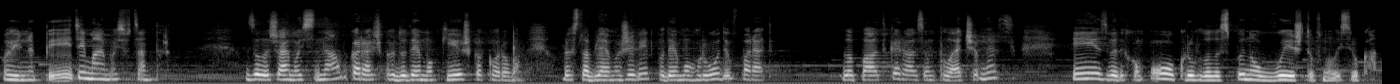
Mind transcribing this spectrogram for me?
Повільно підіймаємось в центр. Залишаємось на карачках, додаємо кішка корова. Розслабляємо живіт, подаємо груди вперед. Лопатки разом плечі вниз. І з видихом округлили спину, виштовхнулись руками.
